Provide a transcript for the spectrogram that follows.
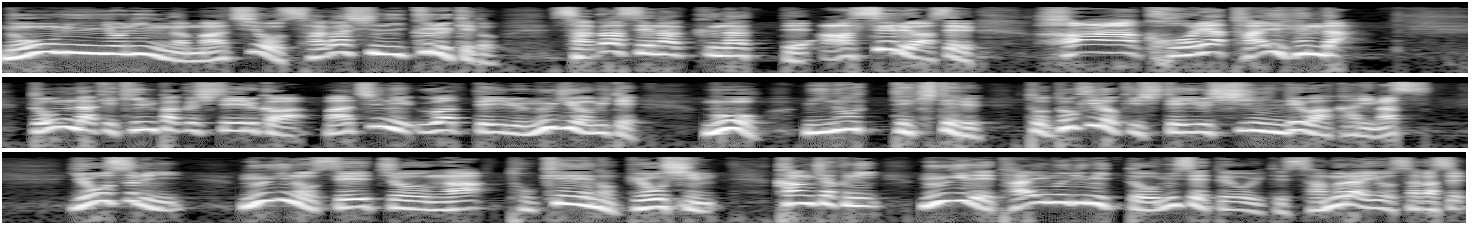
農民4人が町を探しに来るけど探せなくなって焦る焦る。はあこりゃ大変だ。どんだけ緊迫しているかは町に植わっている麦を見てもう実ってきてる。とドキドキしているシーンでわかります。要するに麦の成長が時計の秒針。観客に麦でタイムリミットを見せておいて侍を探す。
